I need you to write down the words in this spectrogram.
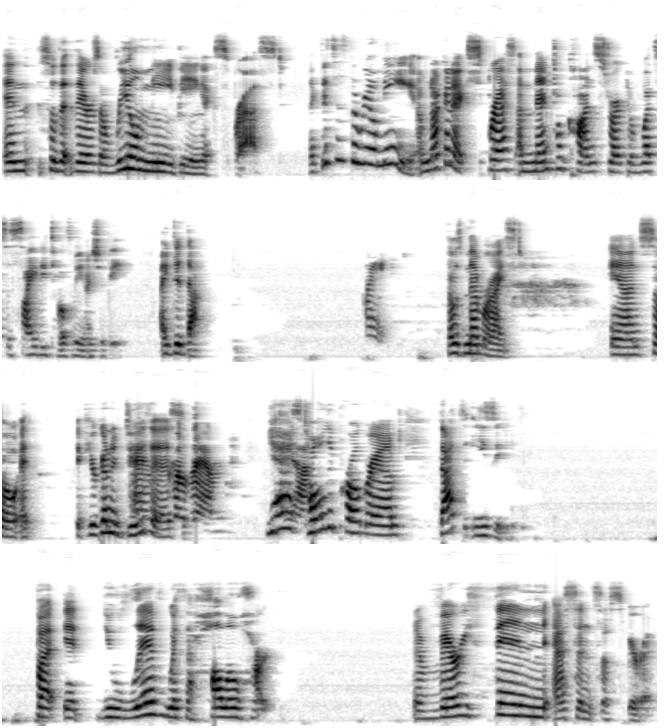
and so that there's a real me being expressed. Like this is the real me. I'm not going to express a mental construct of what society tells me I should be. I did that. Right. That was memorized. And so it, if you're going to do and this, Programmed. Yes, Yeah. totally programmed. That's easy. But it you live with a hollow heart. And a very thin essence of spirit.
